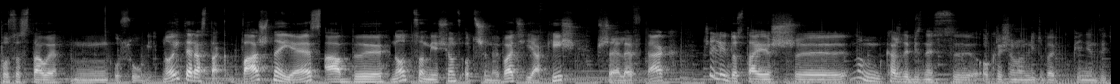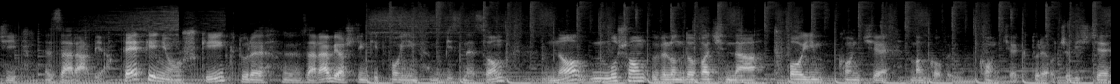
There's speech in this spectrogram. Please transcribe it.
pozostałe mm, usługi. No i teraz tak, ważne jest, aby no co miesiąc otrzymywać jakiś przelew, tak? Czyli dostajesz, y, no każdy biznes y, określoną liczbę pieniędzy Ci zarabia. Te pieniążki, które zarabiasz dzięki Twoim biznesom, no muszą wylądować na Twoim koncie bankowym. Koncie, które oczywiście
